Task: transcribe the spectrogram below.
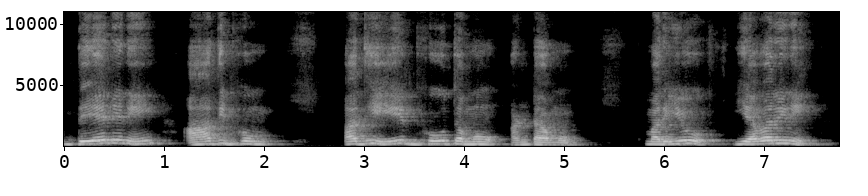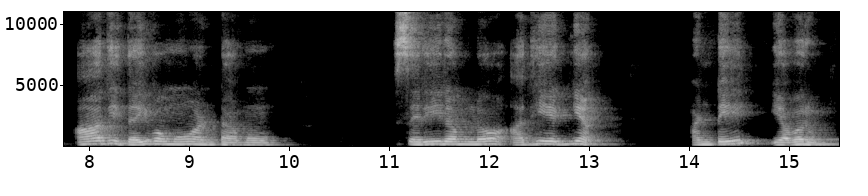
దేనిని ఆదిభూ అధిభూతము అంటాము? మరియు ఎవరిని ఆది దైవము అంటాము? శరీరంలో అధియజ్ఞ అంటే ఎవరు?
